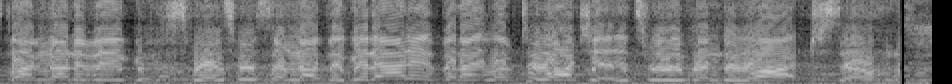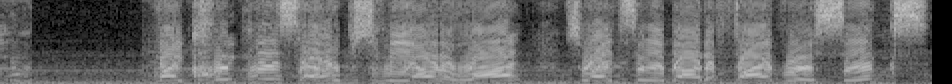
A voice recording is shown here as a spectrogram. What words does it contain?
not a big sports. I'm not a big sports person. I'm not that good at it, but I love to watch it. It's really fun to watch. So. My quickness helps me out a lot, so I'd say about a 5 or a 6.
